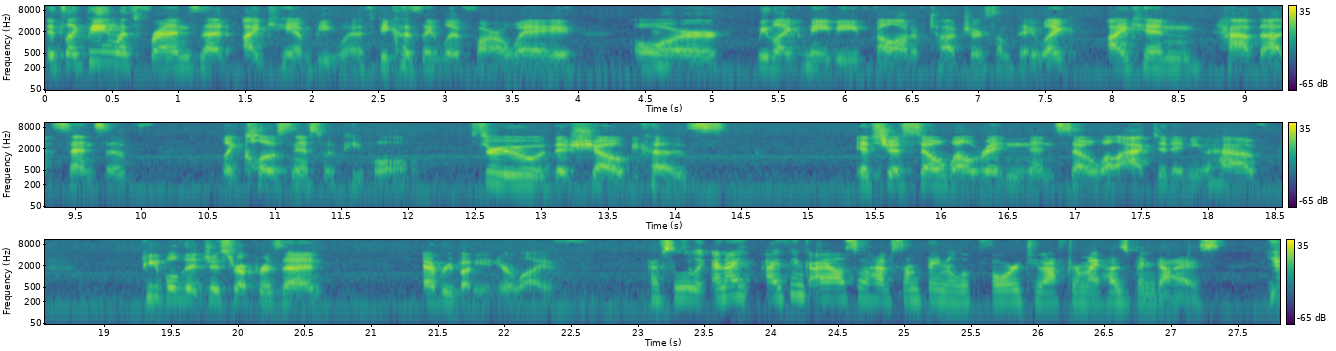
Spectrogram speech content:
it's like being with friends that I can't be with because they live far away or we like maybe fell out of touch or something. Like I can have that sense of like closeness with people through this show because it's just so well written and so well acted and you have people that just represent everybody in your life. Absolutely. And I, I think I also have something to look forward to after my husband dies. You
